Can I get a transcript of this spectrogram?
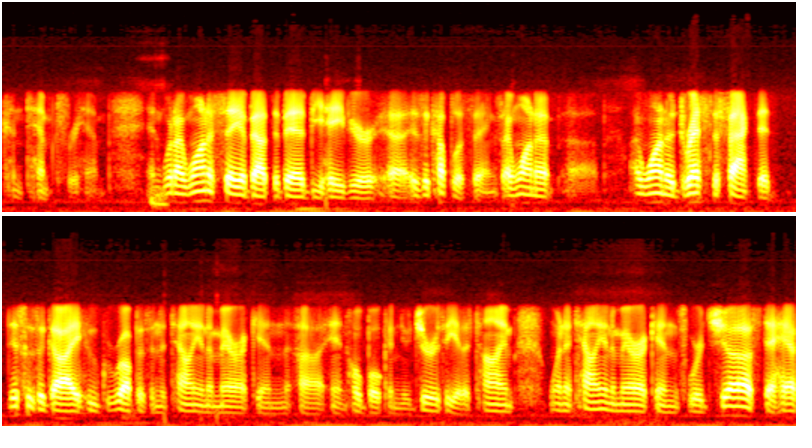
contempt for him. And what I want to say about the bad behavior uh, is a couple of things. I want to uh, I want to address the fact that this was a guy who grew up as an Italian American uh, in Hoboken, New Jersey, at a time when Italian Americans were just a half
